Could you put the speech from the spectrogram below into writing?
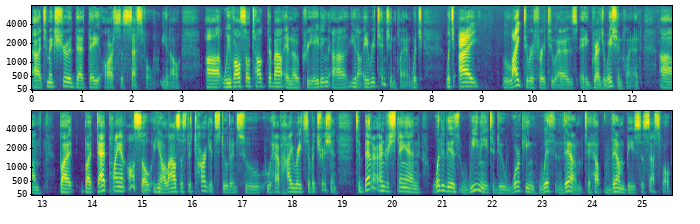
uh, to make sure that they are successful. You know, uh, we've also talked about and are creating, uh, you know, a retention plan, which, which I like to refer to as a graduation plan. Um, but but that plan also you know allows us to target students who who have high rates of attrition to better understand what it is we need to do working with them to help them be successful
